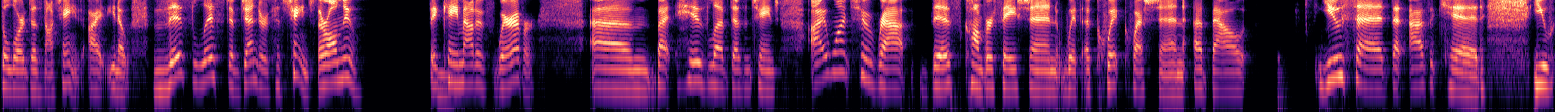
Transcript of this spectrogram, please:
the Lord does not change. I, you know, this list of genders has changed. They're all new. They mm-hmm. came out of wherever. Um, but his love doesn't change. I want to wrap this conversation with a quick question about you said that as a kid, you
